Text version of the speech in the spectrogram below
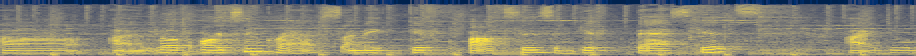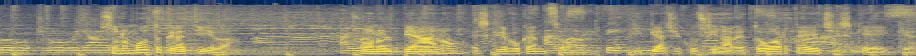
Uh, I love arts and crafts. I make gift boxes and gift baskets. I do a little jewelry Sono molto creativa. Suono il piano e scrivo canzoni. Mi piace cucinare torte e cheesecake.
